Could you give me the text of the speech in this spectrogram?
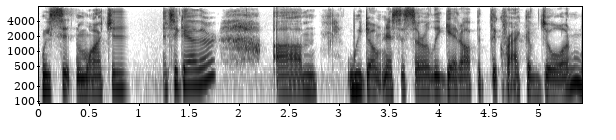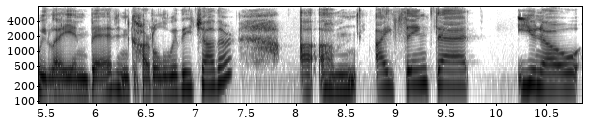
we sit and watch it together. Um, we don't necessarily get up at the crack of dawn. We lay in bed and cuddle with each other. Uh, um, I think that, you know,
